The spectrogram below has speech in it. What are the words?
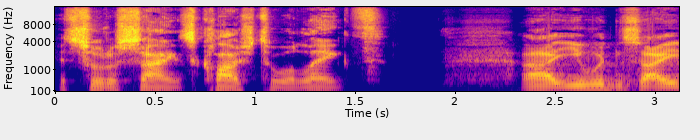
it's sort of saying it's close to a length. Uh, you wouldn't say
